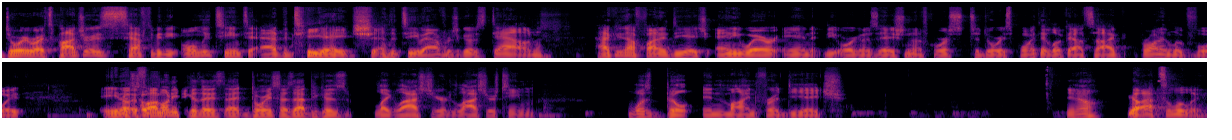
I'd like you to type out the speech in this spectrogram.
Dory writes Padres have to be the only team to add the DH, and the team average goes down. How can you not find a DH anywhere in the organization? And of course, to Dory's point, they looked outside, brought in Luke Voit. You know, it's so I'm funny because they, that Dory says that because like last year, last year's team was built in mind for a DH. You know? Yeah, absolutely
